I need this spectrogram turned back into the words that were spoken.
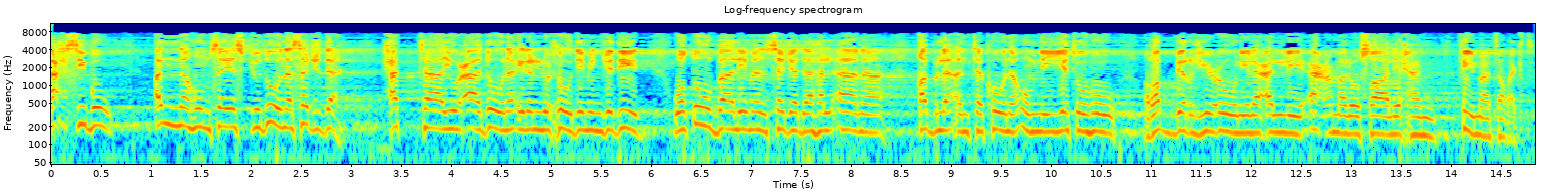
أحسب أنهم سيسجدون سجدة حتى يعادون إلى اللحود من جديد. وطوبى لمن سجدها الآن قبل أن تكون أمنيته. رب ارجعون لعلي أعمل صالحا فيما تركت.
